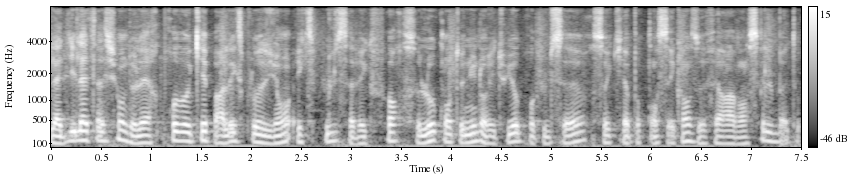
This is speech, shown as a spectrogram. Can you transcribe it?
La dilatation de l'air provoquée par l'explosion expulse avec force l'eau contenue dans les tuyaux propulseurs, ce qui a pour conséquence de faire avancer le bateau.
